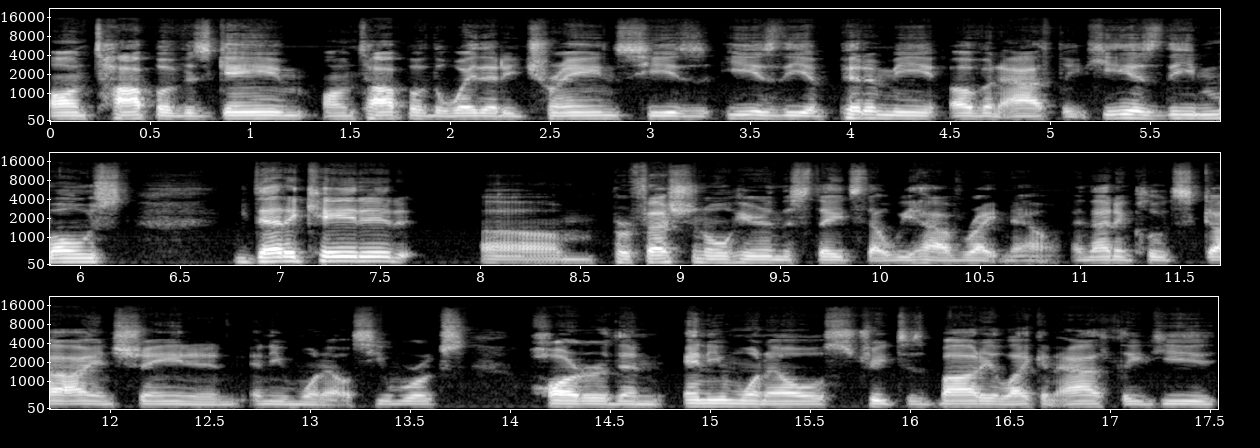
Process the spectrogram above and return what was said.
on top of his game, on top of the way that he trains. He's he is the epitome of an athlete. He is the most dedicated um, professional here in the states that we have right now, and that includes Sky and Shane and anyone else. He works harder than anyone else. Treats his body like an athlete. He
